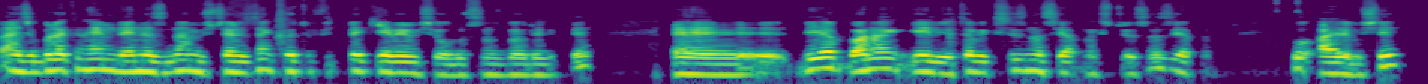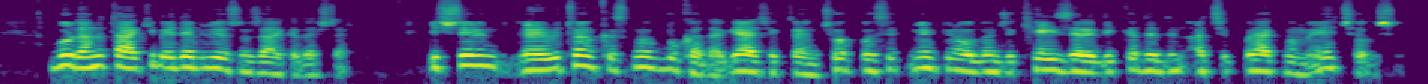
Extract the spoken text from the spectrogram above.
Bence bırakın hem de en azından müşterinizden kötü feedback yememiş olursunuz böylelikle. Ee, diye bana geliyor. Tabii ki siz nasıl yapmak istiyorsanız yapın. Bu ayrı bir şey. Buradan da takip edebiliyorsunuz arkadaşlar. İşlerin e, return kısmı bu kadar. Gerçekten çok basit. Mümkün olduğunca case'lere dikkat edin. Açık bırakmamaya çalışın.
